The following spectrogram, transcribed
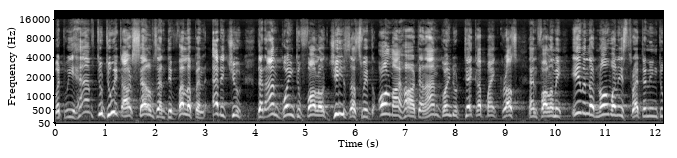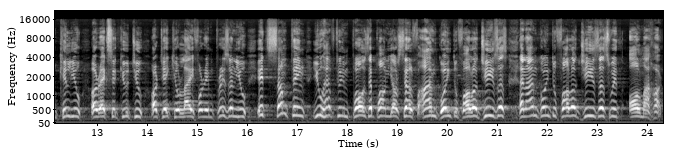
But we have to do it ourselves and develop an attitude that I'm going to follow Jesus with all my heart and I'm going to take up my cross and follow me, even though no one is threatening to kill you or execute you or take your life or imprison you. It's something you have to impose upon yourself. I'm going to follow Jesus and I'm going to follow Jesus with all my heart.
